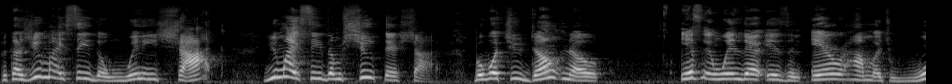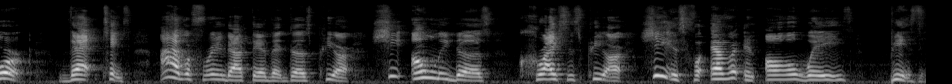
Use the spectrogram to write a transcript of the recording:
Because you might see the winning shot, you might see them shoot their shot, but what you don't know, if and when there is an error, how much work that takes. I have a friend out there that does PR. She only does crisis PR. She is forever and always busy.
